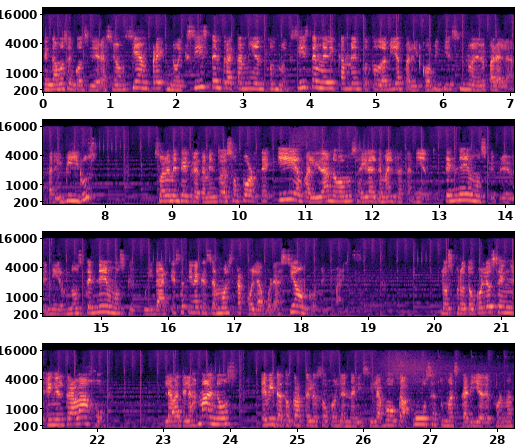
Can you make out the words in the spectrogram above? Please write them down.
tengamos en consideración siempre, no existen tratamientos, no existe medicamento todavía para el COVID-19, para, para el virus, solamente hay tratamiento de soporte y en realidad no vamos a ir al tema del tratamiento. Tenemos que prevenir, nos tenemos que cuidar, esa tiene que ser nuestra colaboración con el país. Los protocolos en, el trabajo, lávate las manos, Evita tocarte los ojos, la nariz y la boca. Usa tu mascarilla de forma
